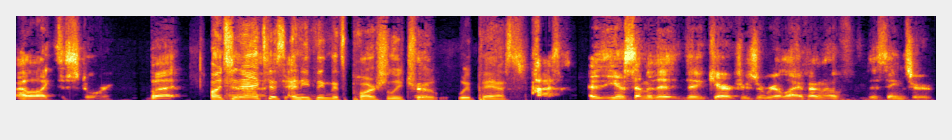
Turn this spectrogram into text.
I like the story, but on Synaxis, uh, anything that's partially true, we pass. You know, some of the the characters are real life. I don't know if the things are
